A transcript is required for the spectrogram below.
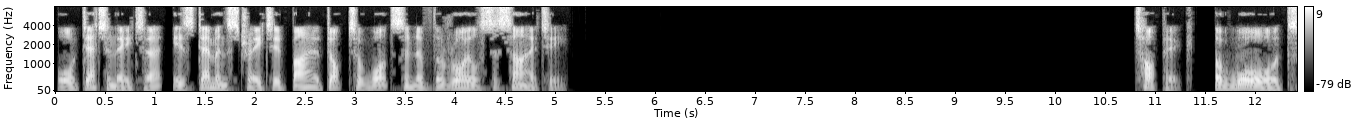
or detonator, is demonstrated by a Dr. Watson of the Royal Society. Topic: Awards.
